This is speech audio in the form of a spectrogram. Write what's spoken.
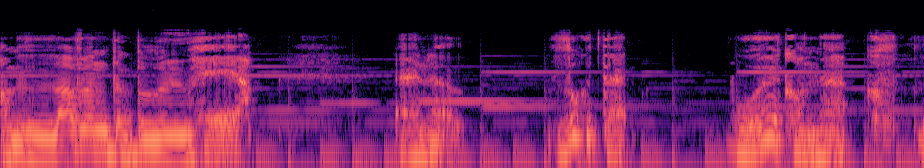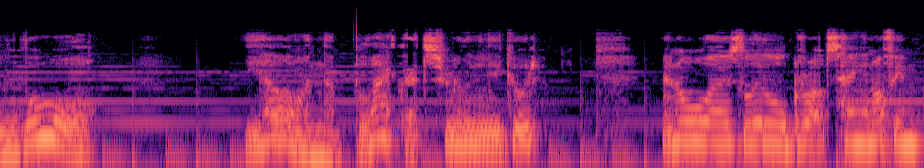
I'm loving the blue hair. And uh, look at that work on that claw. Yellow and the black, that's really, really good. And all those little grots hanging off him.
